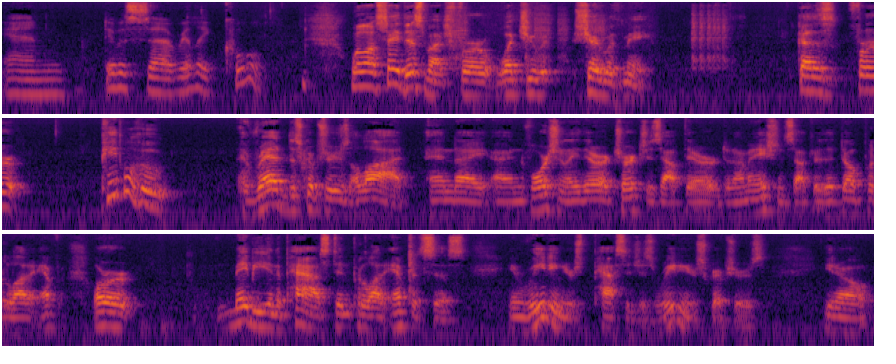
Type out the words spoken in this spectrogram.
And it was uh, really cool. Well, I'll say this much for what you shared with me. Because for people who have read the scriptures a lot, and I unfortunately there are churches out there, denominations out there that don't put a lot of emphasis, or maybe in the past didn't put a lot of emphasis in reading your passages, reading your scriptures. You know,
